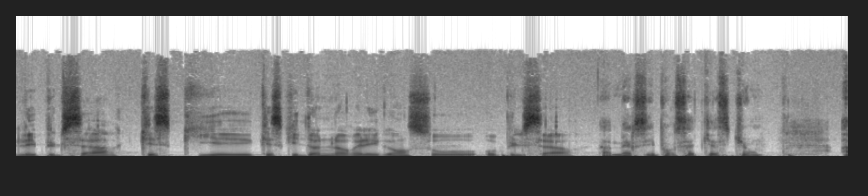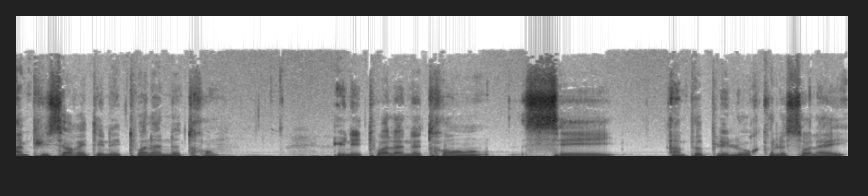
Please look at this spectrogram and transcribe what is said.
les pulsars. Qu'est-ce qui, est, qu'est-ce qui donne leur élégance aux, aux pulsars ah, Merci pour cette question. Un pulsar est une étoile à neutrons. Une étoile à neutrons, c'est un peu plus lourd que le Soleil,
